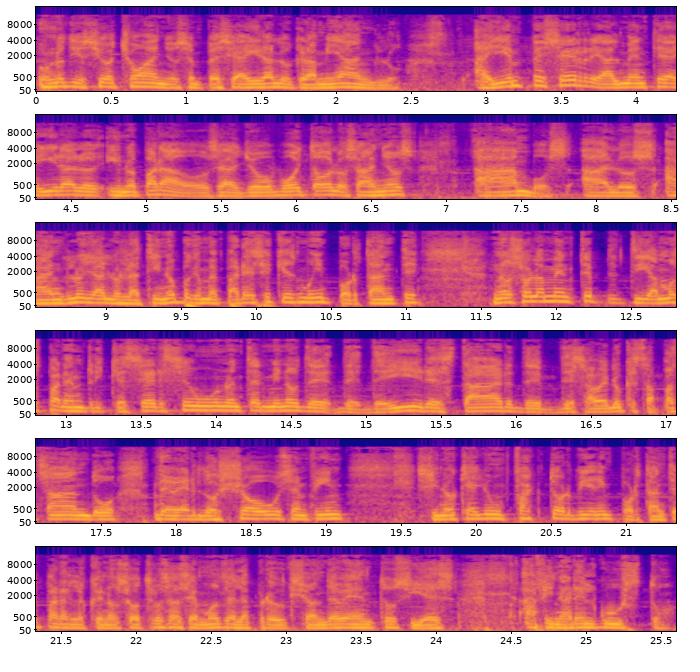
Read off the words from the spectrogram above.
unos 18 años empecé a ir a los Grammy Anglo. Ahí empecé realmente a ir a los, y no he parado. O sea, yo voy todos los años a ambos, a los anglo y a los latinos, porque me parece que es muy importante, no solamente, digamos, para enriquecerse uno en términos de, de- de ir, estar, de, de saber lo que está pasando, de ver los shows, en fin, sino que hay un factor bien importante para lo que nosotros hacemos de la producción de eventos y es afinar el gusto.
